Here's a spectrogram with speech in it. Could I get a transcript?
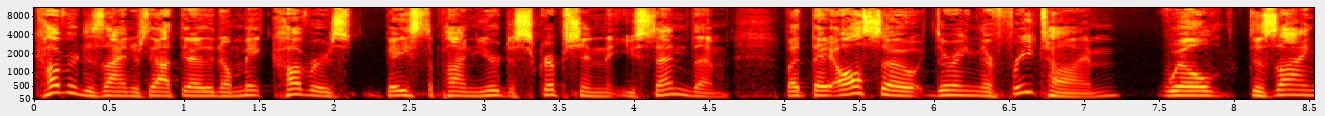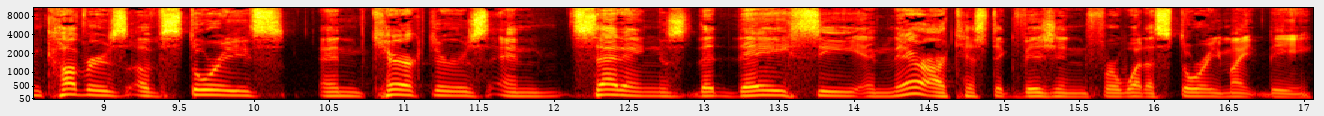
cover designers out there that don't make covers based upon your description that you send them, but they also during their free time will design covers of stories and characters and settings that they see in their artistic vision for what a story might be.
